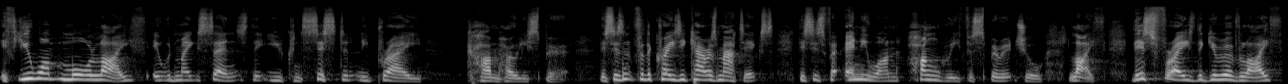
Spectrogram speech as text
If you want more life, it would make sense that you consistently pray, Come, Holy Spirit. This isn't for the crazy charismatics. This is for anyone hungry for spiritual life. This phrase, the giver of life,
